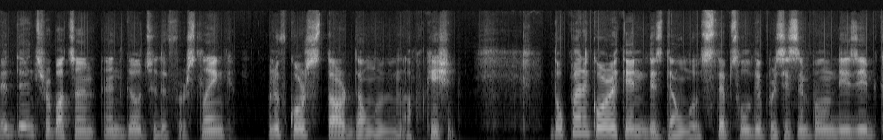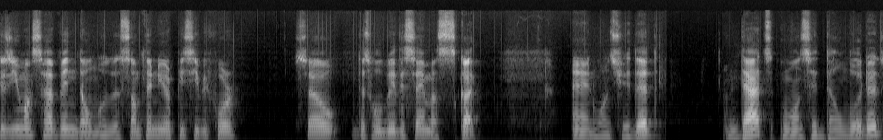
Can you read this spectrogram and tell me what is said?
hit the enter button and go to the first link, and of course start downloading the application. Don't panic or anything, this download steps will be pretty simple and easy because you must have been downloaded something on your PC before. So this will be the same as Skype. And once you did that, once it downloaded,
